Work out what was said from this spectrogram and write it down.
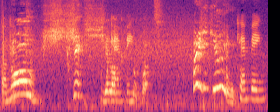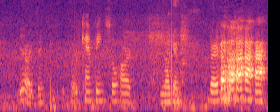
Got No! Shit! You're locked. camping. What? Why did he kill me? Camping. Yeah, I exactly. Camping so hard. You are camping. Very hard.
